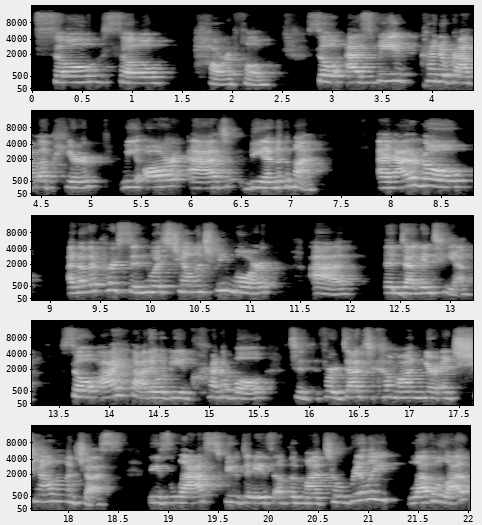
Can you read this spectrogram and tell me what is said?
so so powerful so as we kind of wrap up here we are at the end of the month and i don't know another person who has challenged me more uh, than doug and tia so i thought it would be incredible to, for doug to come on here and challenge us these last few days of the month to really level up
